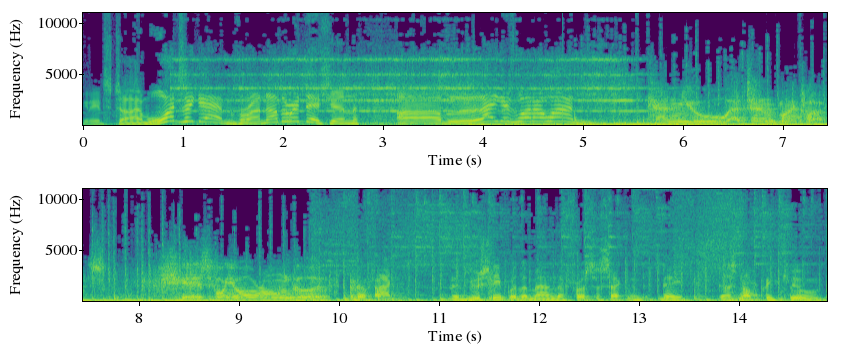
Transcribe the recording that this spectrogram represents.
And it's time once again for another edition of Leykis 101. Can you attend my class? It is for your own good. The fact that you sleep with a man the first or second date does not preclude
